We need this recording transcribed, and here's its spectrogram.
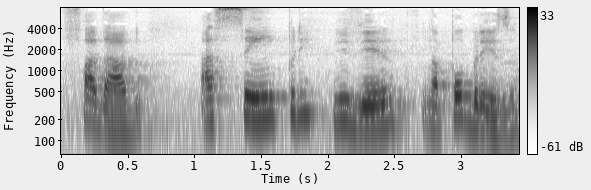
fadado a sempre viver na pobreza.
